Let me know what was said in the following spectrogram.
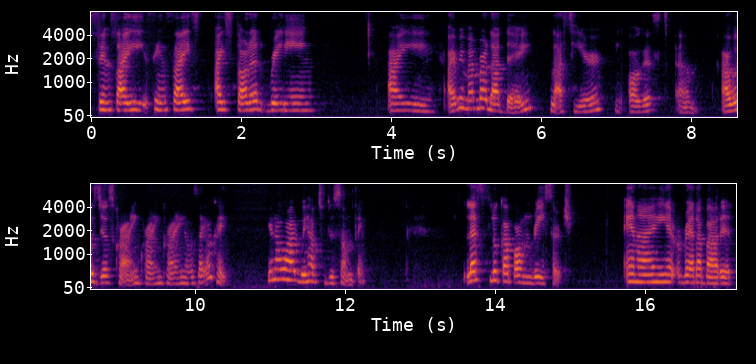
since I since I I started reading, I I remember that day last year in August. Um, I was just crying, crying, crying. I was like, okay, you know what? We have to do something. Let's look up on research, and I read about it.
